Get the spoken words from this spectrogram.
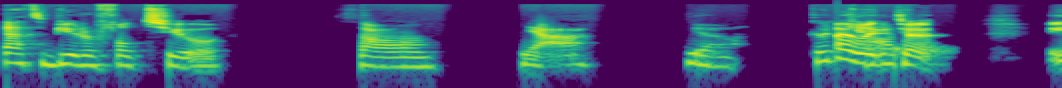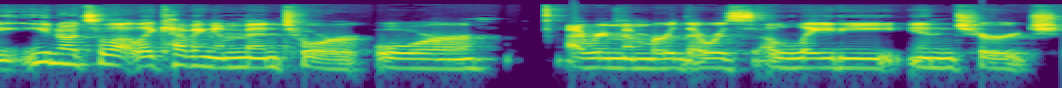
that's beautiful too. So yeah. Yeah. Good. I like to, you know, it's a lot like having a mentor or I remember there was a lady in church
